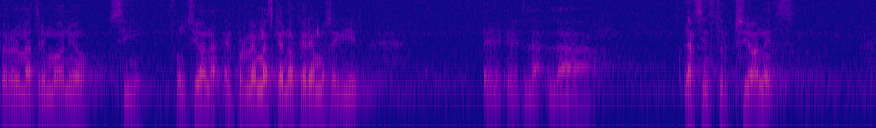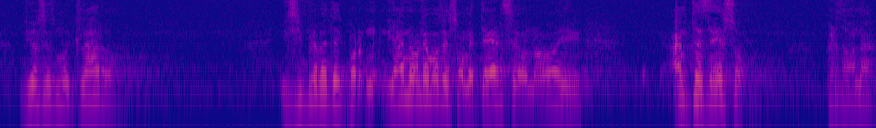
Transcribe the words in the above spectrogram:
pero el matrimonio sí funciona. El problema es que no queremos seguir eh, eh, las instrucciones. Dios es muy claro. Y simplemente, ya no hablemos de someterse o no, antes de eso, perdona,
